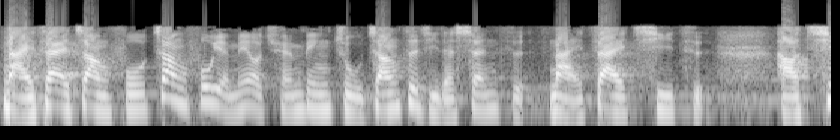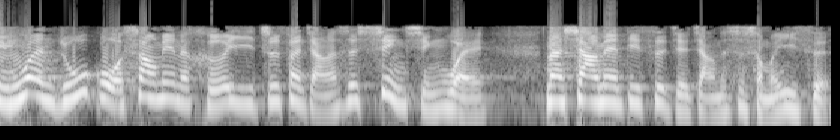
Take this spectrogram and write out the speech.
乃在丈夫；丈夫也没有权柄主张自己的身子，乃在妻子。好，请问，如果上面的合宜之分讲的是性行为，那下面第四节讲的是什么意思？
